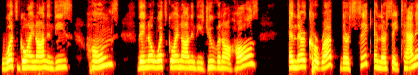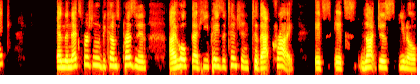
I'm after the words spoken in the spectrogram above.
what's going on in these homes. They know what's going on in these juvenile halls, and they're corrupt, they're sick, and they're satanic. And the next person who becomes president, I hope that he pays attention to that cry. It's it's not just, you know,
